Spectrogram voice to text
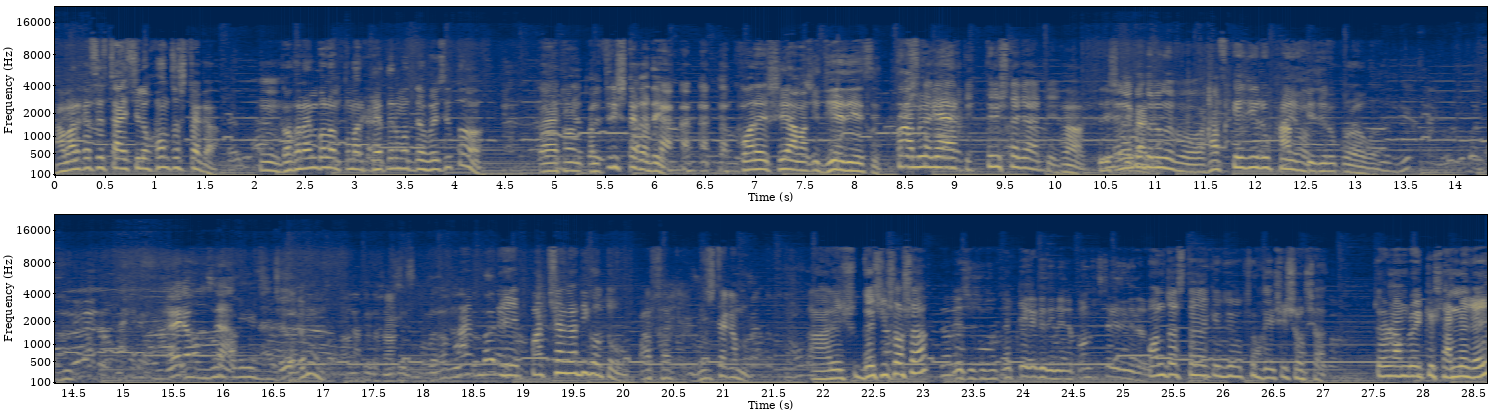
আমার কাছে চাইছিল পঞ্চাশ টাকা। হুম। তখন আমি বললাম তোমার ক্ষেতের মধ্যে হয়েছে তা? এখন ত্রিশ টাকা দে। পরে সে আমাকে দিয়ে দিয়েছে। তিরিশ টাকা আটি হ্যাঁ ত্রিশ হাফ কেজির উপরে হাফ। কেজির উপর হবে। পাঁচশা গাটি কত? বিশ টাকা আর দেশি টাকা কেজি দিনে পঞ্চাশ টাকা কেজি হচ্ছে দেশি শসা। চলুন আমরা একটু সামনে যাই।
